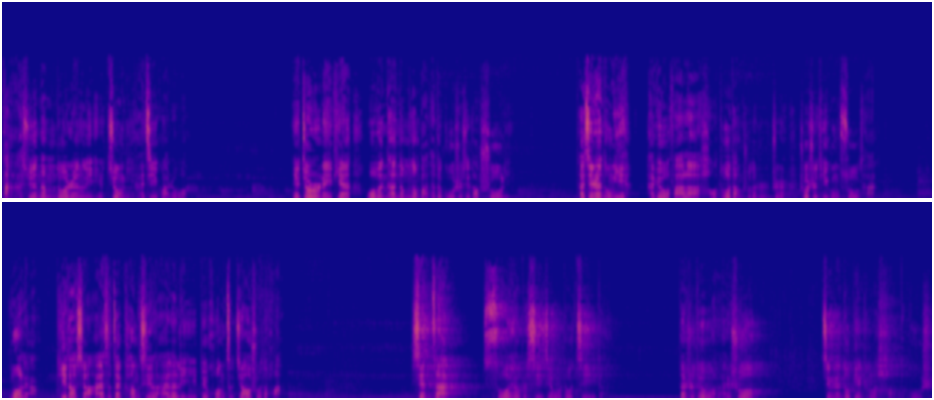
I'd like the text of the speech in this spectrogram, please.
大学那么多人里，就你还记挂着我。也就是那天，我问他能不能把他的故事写到书里，他欣然同意，还给我发了好多当初的日志，说是提供素材。末了提到小 S 在《康熙来了》里对黄子佼说的话，现在所有的细节我都记得。但是对我来说，竟然都变成了好的故事。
